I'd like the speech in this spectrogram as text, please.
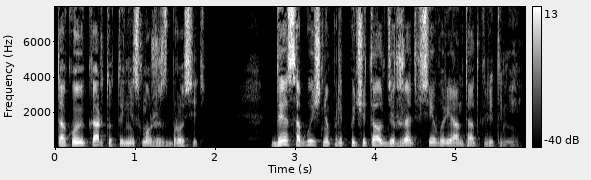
Такую карту ты не сможешь сбросить. Дэс обычно предпочитал держать все варианты открытыми.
